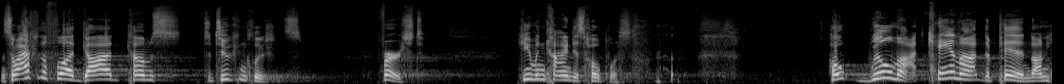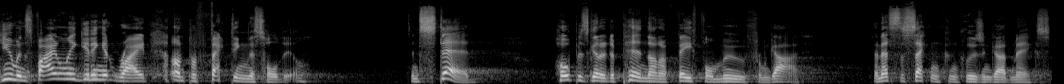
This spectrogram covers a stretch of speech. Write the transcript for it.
And so after the flood, God comes to two conclusions. First, Humankind is hopeless. Hope will not, cannot depend on humans finally getting it right on perfecting this whole deal. Instead, hope is going to depend on a faithful move from God. And that's the second conclusion God makes.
